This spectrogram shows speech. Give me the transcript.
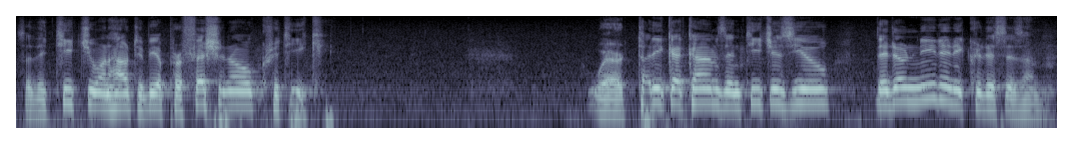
So they teach you on how to be a professional critique. Where tariqah comes and teaches you, they don't need any criticism.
